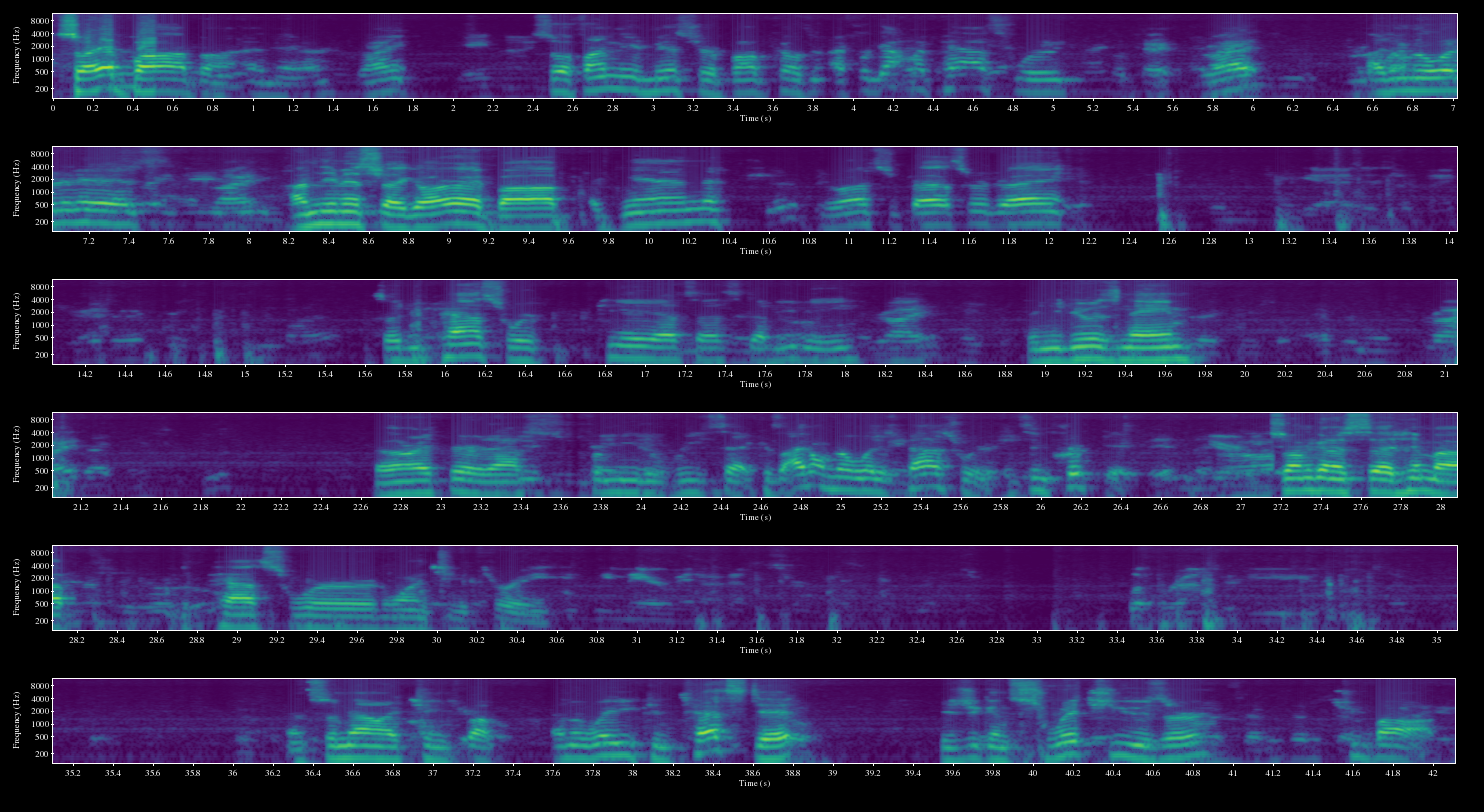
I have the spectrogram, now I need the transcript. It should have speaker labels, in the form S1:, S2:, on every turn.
S1: So I have Bob uh, in there, right? So if I'm the administrator, Bob calls me, I forgot my password,
S2: Okay.
S1: right? I don't know what it is.
S2: Right.
S1: I'm the administrator. I go, all right, Bob, again, you lost your password, right? So do password, P A S S W D.
S2: Right.
S1: Then you do his name.
S2: Right.
S1: And then right there, it asks for me to reset because I don't know what his password is. It's encrypted. So I'm going to set him up with password one, two, three.
S3: We may or may not have. What browser do you use?
S1: And so now I change Bob. And the way you can test it is you can switch user to Bob.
